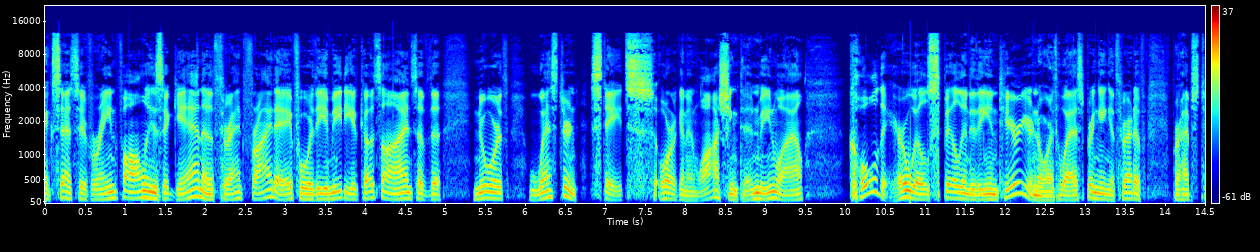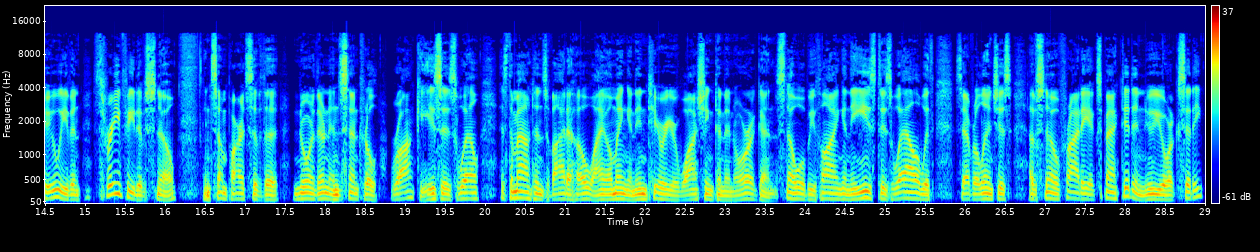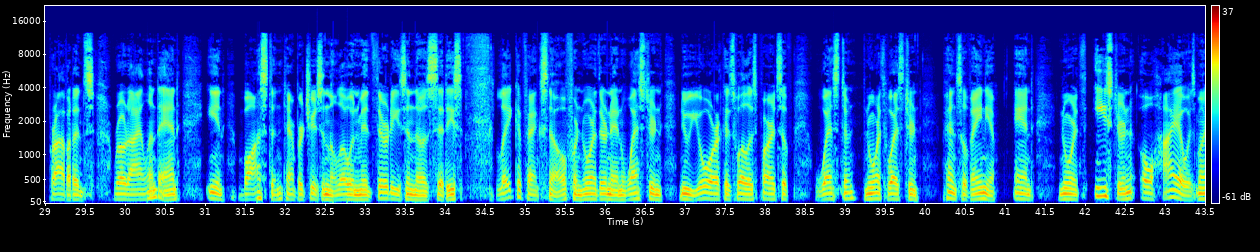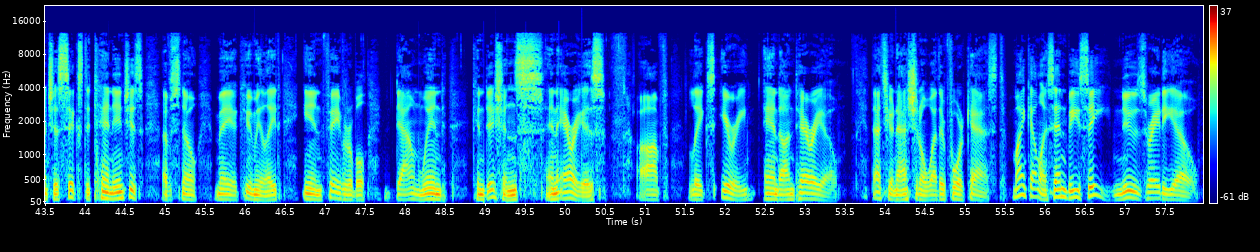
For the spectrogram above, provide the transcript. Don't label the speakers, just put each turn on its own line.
Excessive rainfall is again a threat Friday for the immediate coastlines of the northwestern states, Oregon and Washington. Meanwhile, Cold air will spill into the interior northwest, bringing a threat of perhaps two, even three feet of snow in some parts of the northern and central Rockies, as well as the mountains of Idaho, Wyoming, and interior Washington and Oregon. Snow will be flying in the east as well, with several inches of snow Friday expected in New York City, Providence, Rhode Island, and in Boston. Temperatures in the low and mid 30s in those cities. Lake effect snow for northern and western New York, as well as parts of western, northwestern, Pennsylvania and northeastern Ohio. As much as 6 to 10 inches of snow may accumulate in favorable downwind conditions and areas off Lakes Erie and Ontario. That's your national weather forecast. Mike Ellis, NBC News Radio.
